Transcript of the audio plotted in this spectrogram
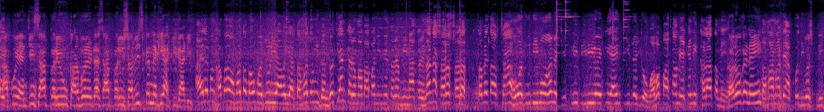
આખું એન્જિન સાફ કર્યું કાર્બોરેટર સાફ કર્યું સર્વિસ કરી નાખી આખી ગાડી. એટલે પણ ખબર આમાં તો બહુ મજૂરી આવે યાર. તમે તો મી ધંધો ક્યાં કર્યો મારા બાપાની ને કર્યો મી ના કર્યો. ના ના સરસ સરસ. તમે તો ચા હોવા સુધીમાં હે ને જેટલી પીવી હોય એટલી આઈને પી જજો. હવે પાકા મેકેનિક ખરા તમે. ખરો કે નહીં? તમારા માટે આખો દિવસ ફ્રી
